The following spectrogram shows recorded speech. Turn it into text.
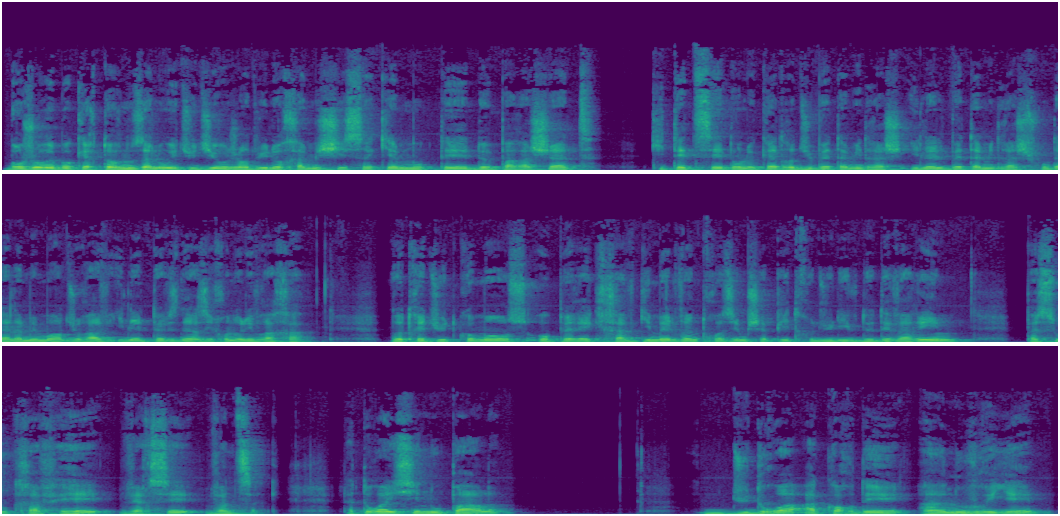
Bonjour et nous allons étudier aujourd'hui le Khamishi, cinquième montée de Parashat Kitetse dans le cadre du Bet Amidrash. Le Bet Amidrash fondé à la mémoire du Rav le Pevzner Zichrono Livracha. Notre étude commence au Perek Rav Gimel, 23e chapitre du livre de Devarim, Pasuk Rav verset 25. La Torah ici nous parle du droit accordé à un ouvrier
